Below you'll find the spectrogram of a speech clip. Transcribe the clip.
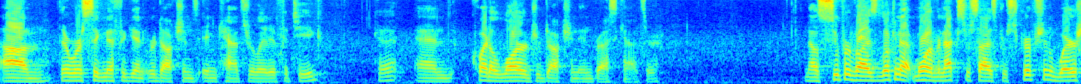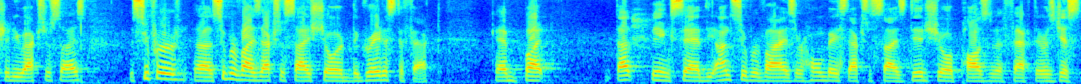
um, there were significant reductions in cancer-related fatigue, okay, and quite a large reduction in breast cancer. Now, supervised, looking at more of an exercise prescription, where should you exercise? The super, uh, supervised exercise showed the greatest effect, okay, but that being said, the unsupervised or home-based exercise did show a positive effect. There was just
